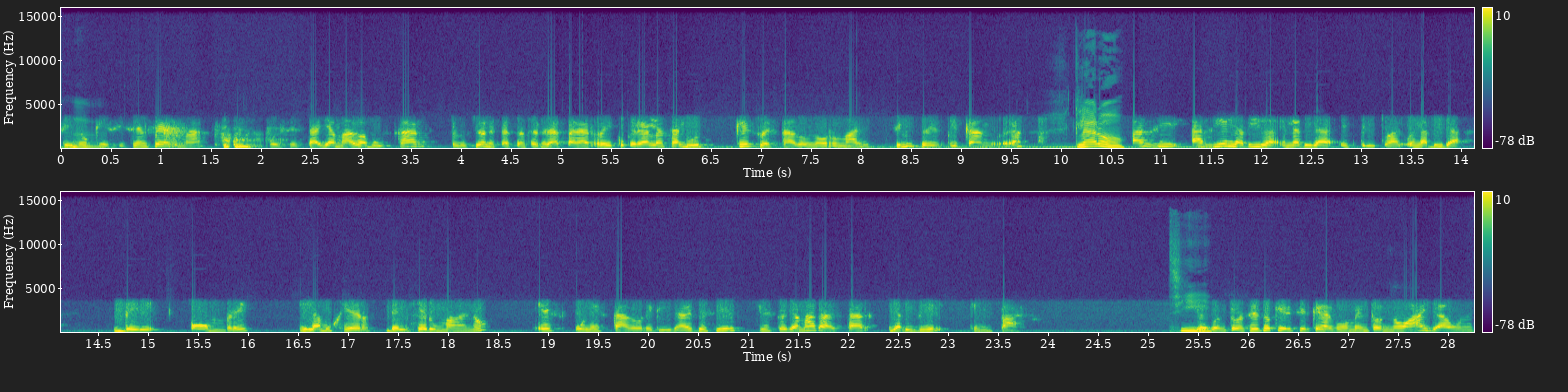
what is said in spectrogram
sino que si se enferma, pues está llamado a buscar soluciones a su enfermedad para recuperar la salud, que es su estado normal. Sí me estoy explicando, ¿verdad? Claro. Así, así en la vida, en la vida espiritual o en la vida del hombre y la mujer, del ser humano, es un estado de vida, es decir, yo estoy llamada a estar y a vivir en paz. Sí. Luego, entonces eso quiere decir que en algún momento no haya un,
